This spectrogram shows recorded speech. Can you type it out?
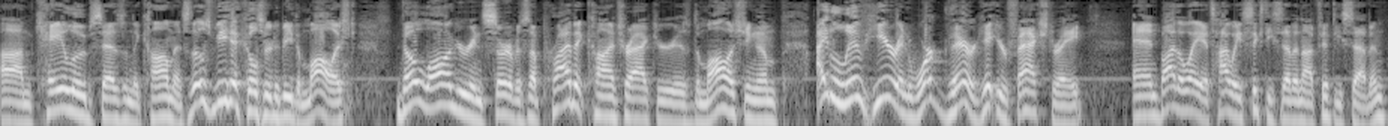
Um, Caleb says in the comments, those vehicles are to be demolished no longer in service. A private contractor is demolishing them. I live here and work there. Get your facts straight. And by the way, it's Highway 67, not 57.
